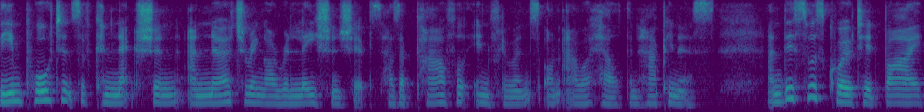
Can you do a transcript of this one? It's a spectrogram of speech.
The importance of connection and nurturing our relationships has a powerful influence on our health and happiness. And this was quoted by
